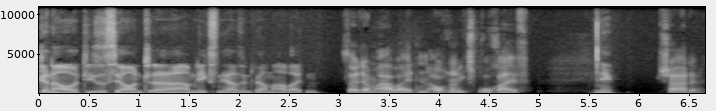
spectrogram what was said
genau, dieses Jahr und äh, am nächsten Jahr sind wir am Arbeiten. Seid am Arbeiten, auch noch nicht spruchreif. Nee. Schade.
